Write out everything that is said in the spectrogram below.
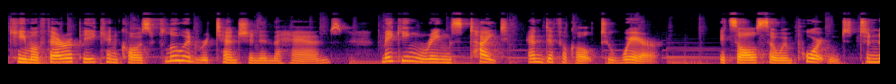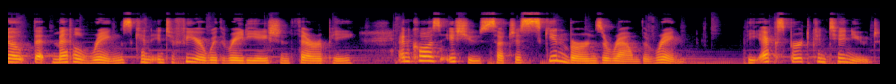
Chemotherapy can cause fluid retention in the hands, making rings tight and difficult to wear. It's also important to note that metal rings can interfere with radiation therapy and cause issues such as skin burns around the ring. The expert continued,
